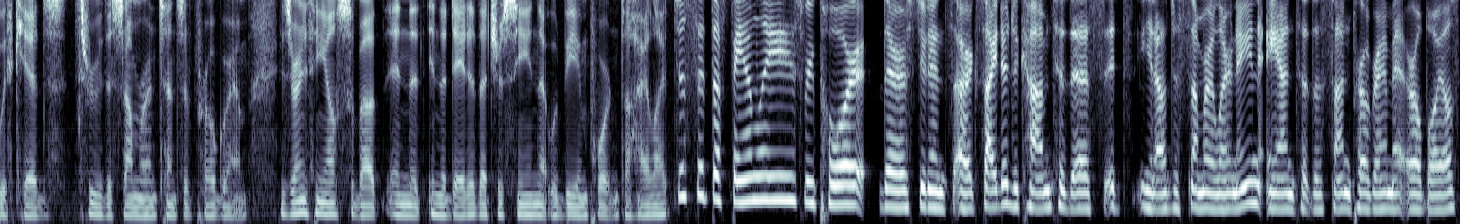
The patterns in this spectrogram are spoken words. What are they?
with kids through the summer intensive program. Is there anything else about in the in the data that you're seeing that would be important to highlight? Just that the families report their students are excited to come to this. It's you know the summer learning and to the Sun program at Earl Boyles,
